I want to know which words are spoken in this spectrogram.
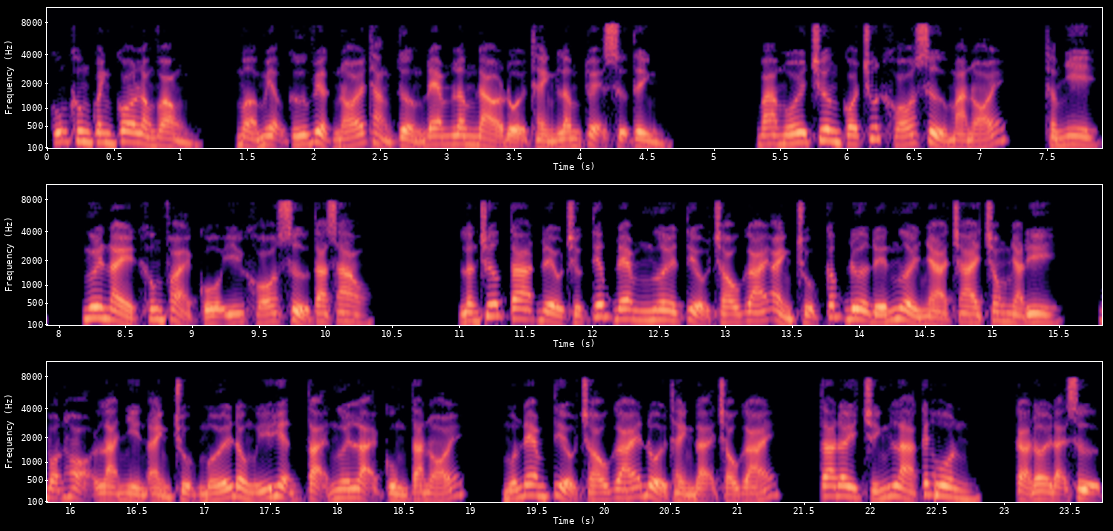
Cũng không quanh co lòng vòng, mở miệng cứ việc nói thẳng tưởng đem lâm đào đổi thành lâm tuệ sự tình. Bà mối trương có chút khó xử mà nói, thầm nhi, ngươi này không phải cố ý khó xử ta sao? Lần trước ta đều trực tiếp đem ngươi tiểu cháu gái ảnh chụp cấp đưa đến người nhà trai trong nhà đi, bọn họ là nhìn ảnh chụp mới đồng ý hiện tại ngươi lại cùng ta nói, muốn đem tiểu cháu gái đổi thành đại cháu gái, ta đây chính là kết hôn, cả đời đại sự,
